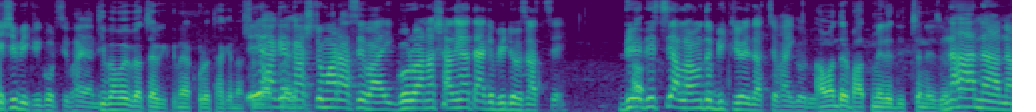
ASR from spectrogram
বেশি বিক্রি করছি ভাই আমি। কীভাবে বেচা কিনা করে থাকেন আসলে আগের কাস্টমার আছে ভাই গরু আনার সাথে সাথে আগে ভিডিও যাচ্ছে। দিয়ে দিচ্ছি আল্লাহর মতো বিক্রি হয়ে যাচ্ছে ভাই গরু। আমাদের ভাত মেরে দিচ্ছেন এই না না না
